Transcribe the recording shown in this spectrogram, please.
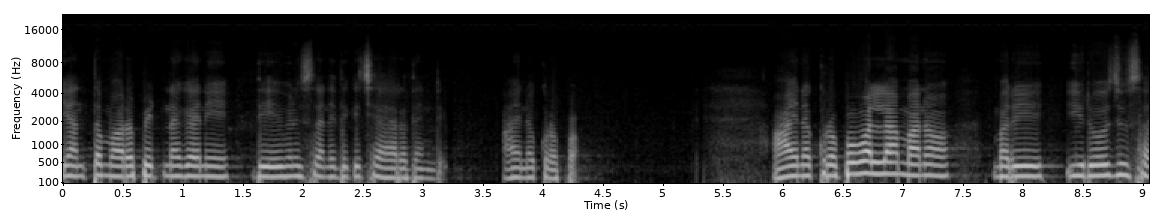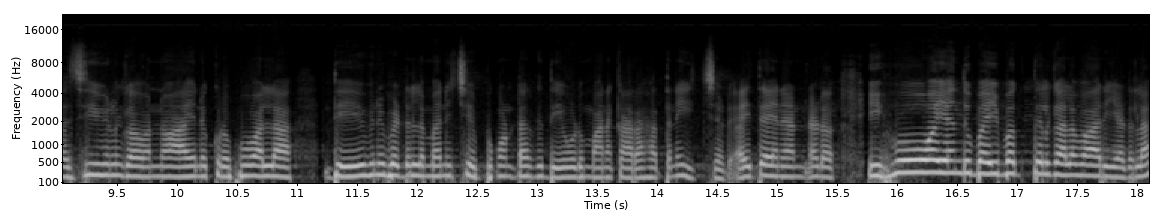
ఎంత మొరపెట్టినా కానీ దేవుని సన్నిధికి చేరదండి. ఆయన కృప. ఆయన కృప వల్ల మనం మరి ఈరోజు సజీవులుగా ఉన్నాం. ఆయన కృప వల్ల దేవుని బిడ్డలమని చెప్పుకుంటానికి దేవుడు మనకు అర్హతని ఇచ్చాడు. అయితే ఆయన అంటున్నాడు ఇహో ఎందు భయభక్తులు గల వారి ఎడల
